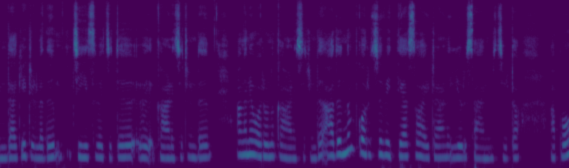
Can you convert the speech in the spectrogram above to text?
ഉണ്ടാക്കിയിട്ടുള്ളത് ചീസ് വെച്ചിട്ട് കാണിച്ചിട്ടുണ്ട്. അങ്ങനെ ഓരോന്ന് കാണിച്ചിട്ടുണ്ട്. അതൊന്നും കുറച്ച് വ്യത്യാസമായിട്ടാണ് ഈ ഒരു സാൻഡ്വിച്ച് കേട്ടോ അപ്പോൾ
